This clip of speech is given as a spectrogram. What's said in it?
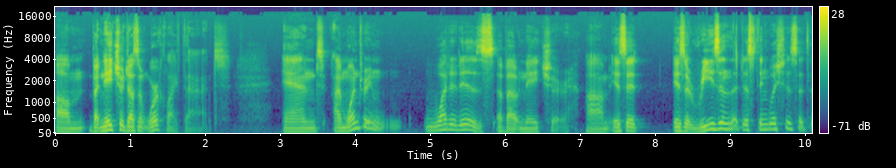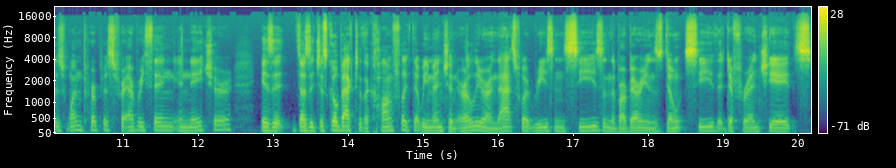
Um, but nature doesn't work like that, and I'm wondering what it is about nature. Um, is it is it reason that distinguishes that there's one purpose for everything in nature? Is it does it just go back to the conflict that we mentioned earlier, and that's what reason sees, and the barbarians don't see that differentiates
